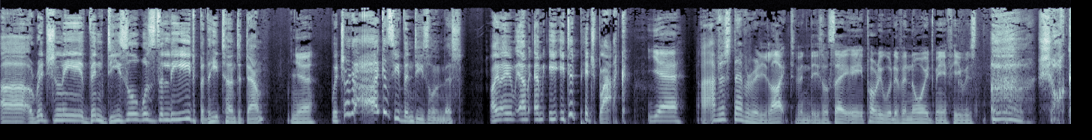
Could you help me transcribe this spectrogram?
Uh, originally, Vin Diesel was the lead, but he turned it down, Yeah. which I, I can see Vin Diesel in this. I, I, I, I he, he did pitch black. Yeah, I've just never really liked Vin Diesel, so it probably would have annoyed me if he was. Shock.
